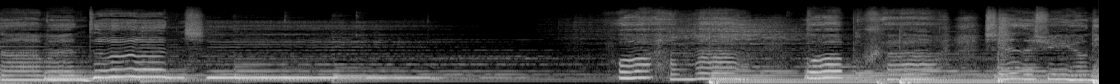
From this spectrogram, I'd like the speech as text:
他们担心。我好吗？我不好，现在需要你。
